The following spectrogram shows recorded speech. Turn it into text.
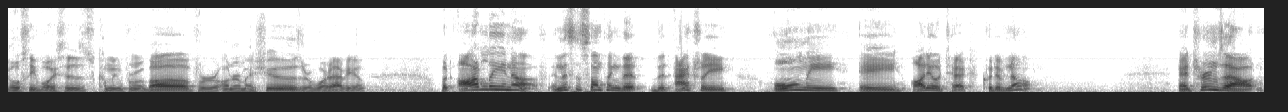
ghostly voices coming from above or under my shoes or what have you. But oddly enough, and this is something that, that actually only a audio tech could have known. And it turns out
